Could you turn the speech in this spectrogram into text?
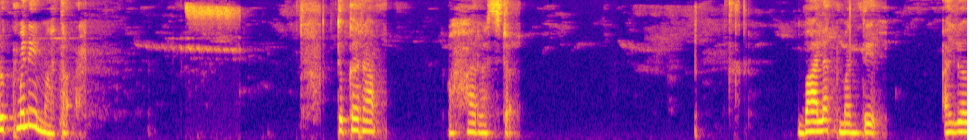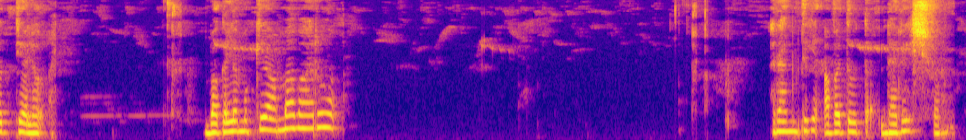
రుక్మిణీ మాత. తుకరాం మహారాష్ట్ర. బాలక్ మందిర్ అయోధ్యలో. బగలముఖి అమ్మవారు. రంగ్ది అవధూత నరేశ్వరం.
